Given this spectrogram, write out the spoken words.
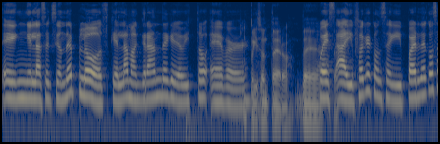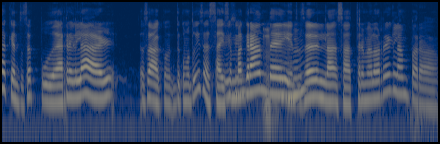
En la sección de plus, que es la más grande que yo he visto ever, Un piso entero. De, Pues ahí fue que conseguí un par de cosas que entonces pude arreglar. O sea, co- como tú dices, size Sí, es sí. más grande y entonces en la sastre me lo arreglan para.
